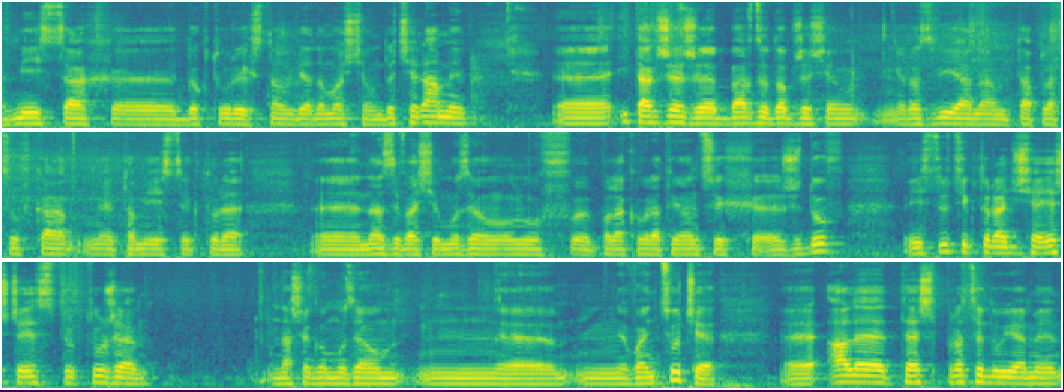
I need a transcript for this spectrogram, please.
w miejscach, e, do których z tą wiadomością docieramy. E, I także, że bardzo dobrze się rozwija nam ta placówka, e, to miejsce, które e, nazywa się Muzeum Polaków Ratujących Żydów. Instytucji, która dzisiaj jeszcze jest w strukturze naszego muzeum mm, e, w Łańcucie, e, ale też procedujemy,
